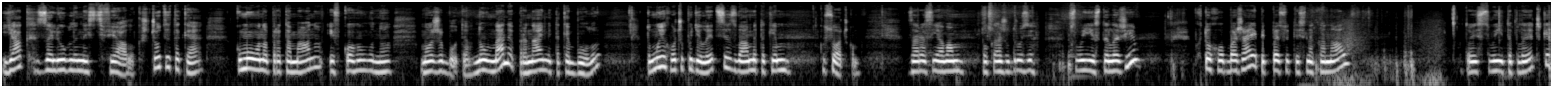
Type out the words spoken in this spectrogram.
як залюбленість фіалок. Що це таке, кому воно притаманно і в кого воно може бути. Ну, в мене принаймні таке було. Тому я хочу поділитися з вами таким кусочком. Зараз я вам покажу, друзі, свої стелажі. Хто бажає, підписуйтесь на канал. Тобто свої теплички.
